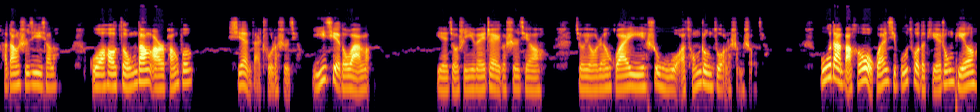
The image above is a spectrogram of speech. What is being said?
他当时记下了，过后总当耳旁风。现在出了事情，一切都完了。也就是因为这个事情，就有人怀疑是我从中做了什么手脚。”不但把和我关系不错的铁中平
